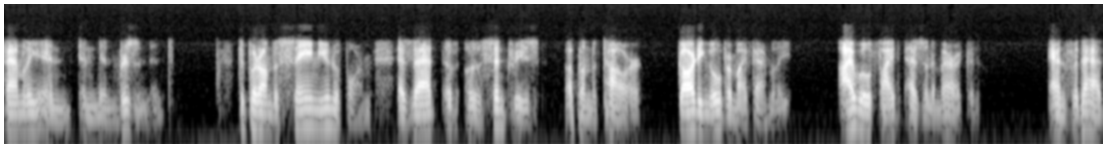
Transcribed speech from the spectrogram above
family in, in imprisonment to put on the same uniform as that of, of the sentries up on the tower guarding over my family. I will fight as an American. And for that,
